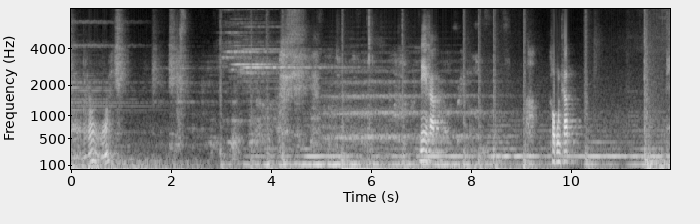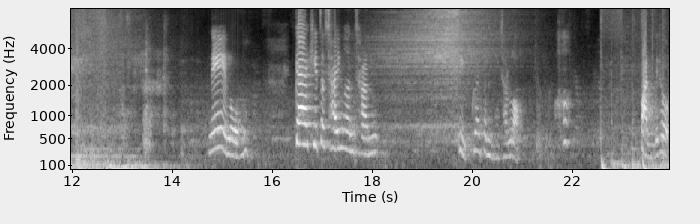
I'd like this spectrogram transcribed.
อ๋อนี่ครับ ขอบคุณครับ นี่หลง แกคิดจะใช้เงินฉัน จีบเพื่อนสนิทของฉันเหรอฮะฝันไปเถอะ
